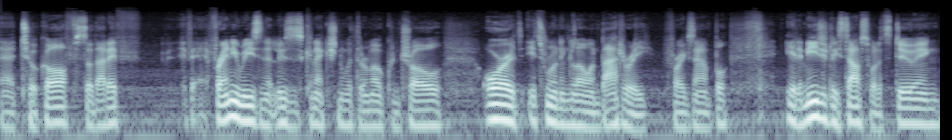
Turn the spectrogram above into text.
uh, took off so that if, if for any reason it loses connection with the remote control or it's running low on battery, for example, it immediately stops what it's doing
